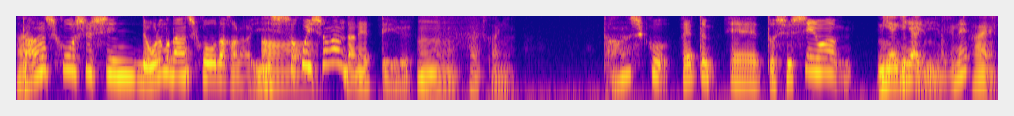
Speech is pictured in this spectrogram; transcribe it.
男子校出身で、俺も男子校だから、一緒一緒なんだねっていう。うん、確かに。男子校、えっと、えっと、出身は、宮城県です。宮城ではい。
